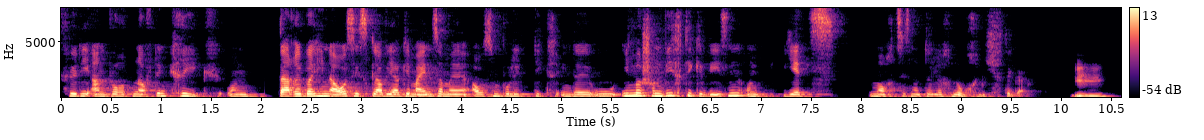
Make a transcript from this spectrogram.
für die Antworten auf den Krieg. Und darüber hinaus ist, glaube ich, eine gemeinsame Außenpolitik in der EU immer schon wichtig gewesen und jetzt macht es natürlich noch wichtiger. Mhm.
